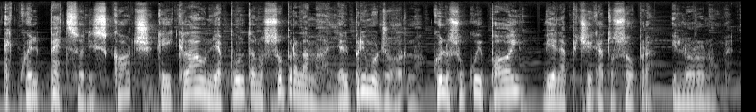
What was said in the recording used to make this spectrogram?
È quel pezzo di scotch che i clown gli appuntano sopra la maglia il primo giorno, quello su cui poi viene appiccicato sopra il loro nome.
